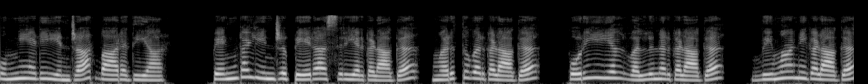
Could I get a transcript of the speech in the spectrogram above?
கும்மியடி என்றார் பாரதியார். பெண்கள் இன்று பேராசிரியர்களாக மருத்துவர்களாக பொறியியல் வல்லுநர்களாக விமானிகளாக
